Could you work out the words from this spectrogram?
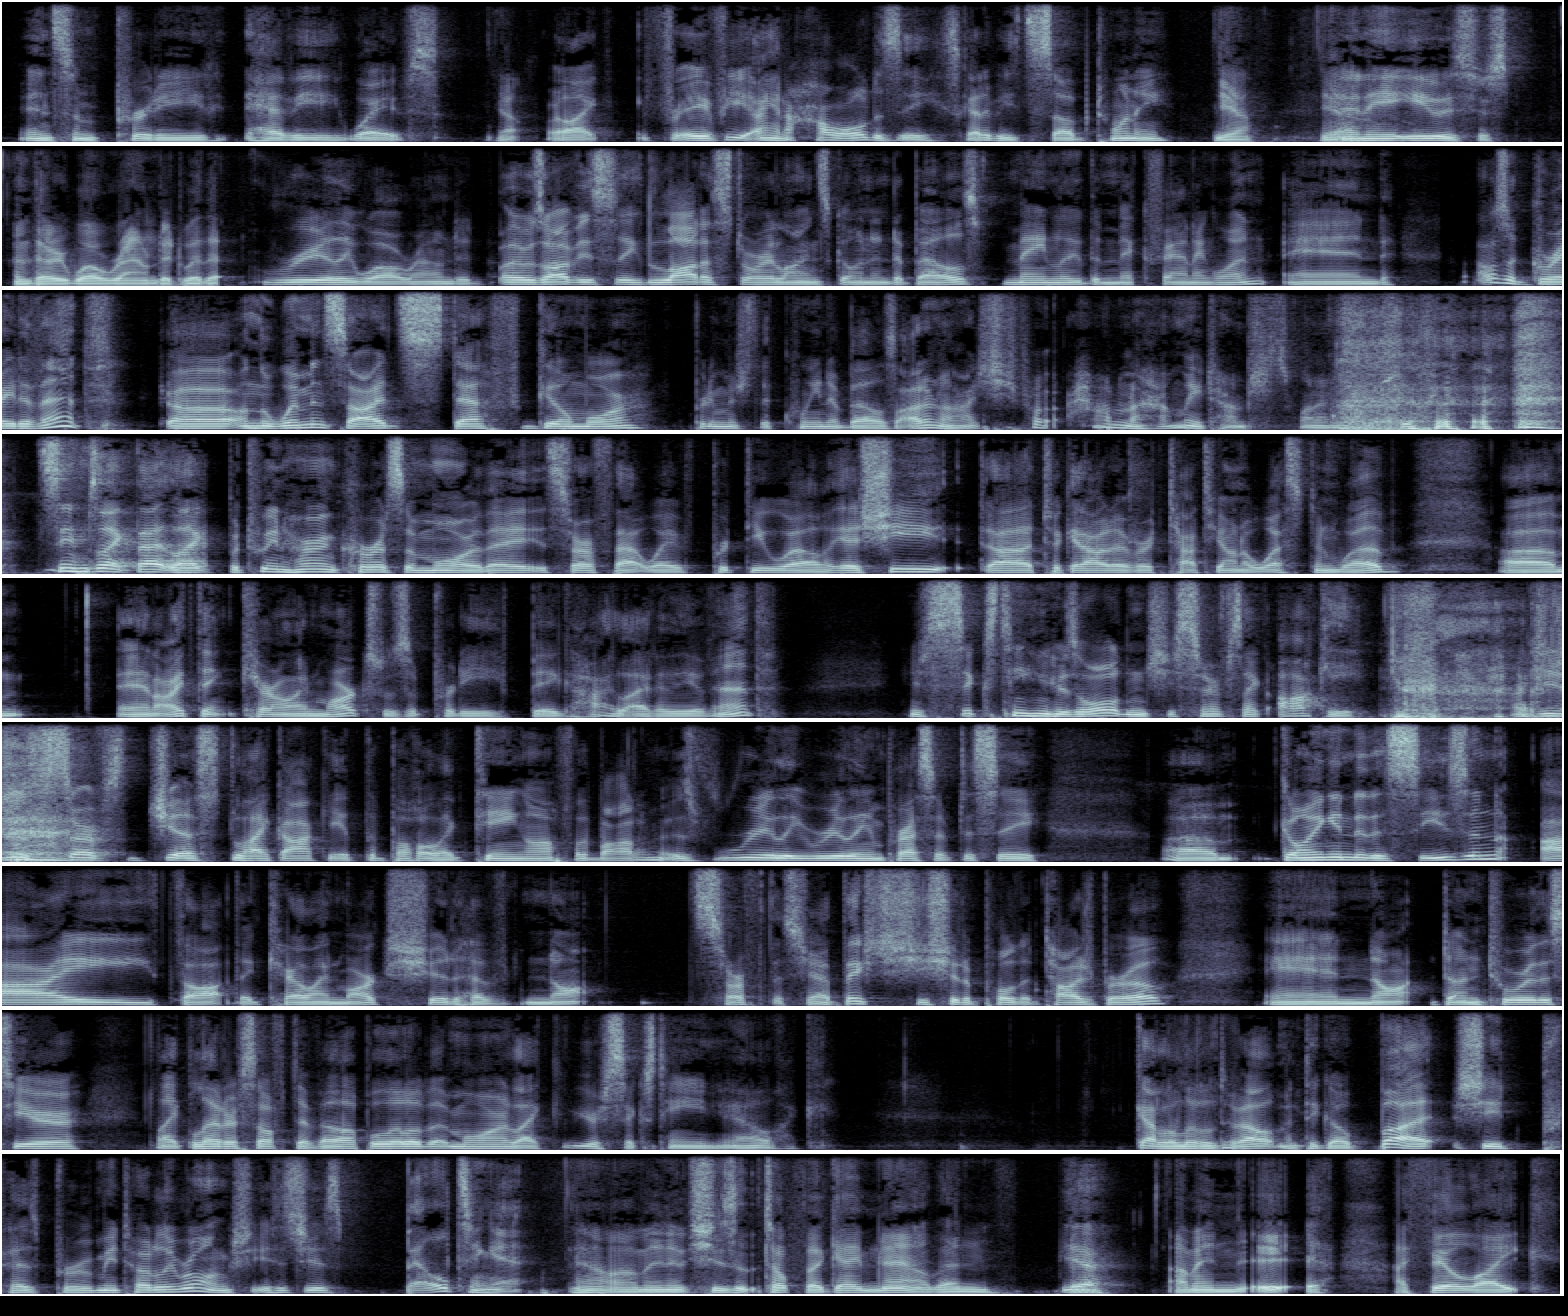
in some pretty heavy waves. Yeah. Or like if, if he, you know, how old is he? He's got to be sub twenty, Yeah. Yeah. and he, he was just and very well rounded with it. really well rounded. There was obviously a lot of storylines going into Bells, mainly the Mick Fanning one, and that was a great event. Uh, on the women's side, Steph Gilmore, pretty much the queen of Bells. I don't know. She's probably, I don't know how many times she's won it. Seems like that. Like between her and Carissa Moore, they surf that wave pretty well. Yeah, she uh, took it out over Tatiana Weston Webb, um, and I think Caroline Marks was a pretty big highlight of the event. She's 16 years old and she surfs like Occy. like she just surfs just like Occy at the ball, like teeing off the bottom. It was really, really impressive to see. Um, going into the season, I thought that Caroline Marks should have not surfed this year. I think she should have pulled a Taj Burrow and not done tour this year. Like let herself develop a little bit more. Like you're 16, you know, like got a little development to go. But she has proved me totally wrong. She is just belting it. Yeah, I mean, if she's at the top of her game now, then Yeah. I mean, it, I feel like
